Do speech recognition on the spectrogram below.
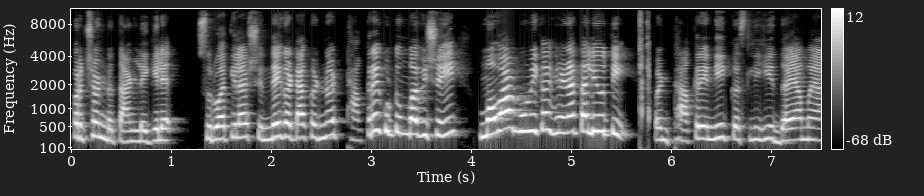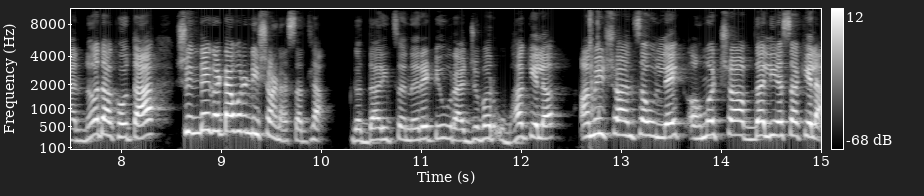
प्रचंड ताणले गेलेत सुरुवातीला शिंदे गटाकडनं ठाकरे कुटुंबाविषयी मवाळ भूमिका घेण्यात आली होती. पण ठाकरेंनी कसलीही दयामया न दाखवता शिंदे गटावर निशाणा साधला. गद्दारीचं नरेटिव्ह राज्यभर उभा केलं. अमित शहाचा उल्लेख अहमद शाह अब्दाली असा केला.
